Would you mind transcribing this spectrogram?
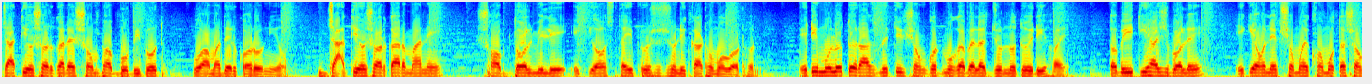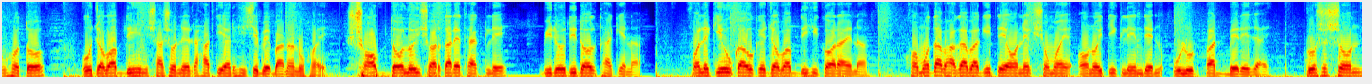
জাতীয় সরকারের সম্ভাব্য বিপদ ও আমাদের করণীয়। জাতীয় সরকার মানে সব দল মিলে একটি অস্থায়ী প্রশাসনিক কাঠামো গঠন। এটি মূলত রাজনৈতিক সংকট মোকাবেলার জন্য তৈরি হয়। তবে ইতিহাস বলে, একে অনেক সময় ক্ষমতা সংহত ও জবাবদিহীন শাসনের হাতিয়ার হিসেবে বানানো হয়। সব দলই সরকারে থাকলে বিরোধী দল থাকে না। ফলে কেউ কাউকে জবাবদিহি করায় না। ক্ষমতা ভাগাভাগিতে অনেক সময় অনৈতিক লেনদেন উলুটপাট বেড়ে যায়। প্রশাসন,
